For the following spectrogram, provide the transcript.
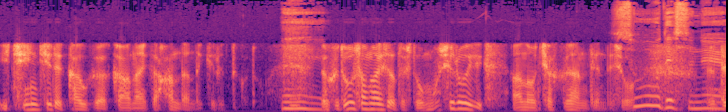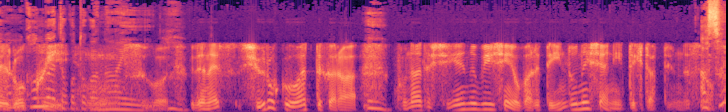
一日で買うか買わないか判断できるってこと。えー、不動産会社として面白いあの着眼点でしょそうですね。で、考えたことがない。すごい。でね、収録終わってから、うん、この間 CNBC に呼ばれてインドネシアに行ってきたって言うんですよ。あ、そ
